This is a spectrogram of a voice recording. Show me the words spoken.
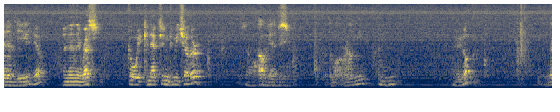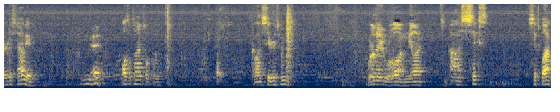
Yes. Can indeed. Yep. And then the rest go in connection to each other. So. Oh yeah, just put them all around me. Mhm. There you go. They're gonna stab you Okay. multiple times hopefully. Cause serious wounds. What do they roll on melee? Uh, six, six black.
